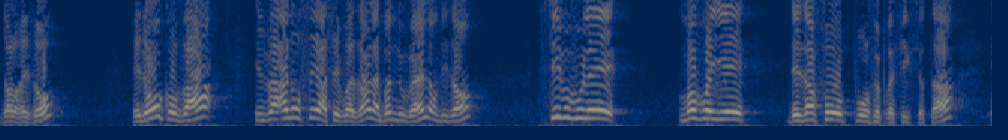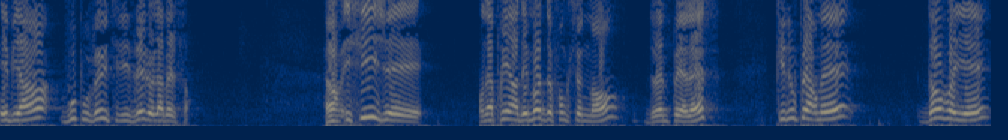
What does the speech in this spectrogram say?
dans le réseau. Et donc on va, il va annoncer à ses voisins la bonne nouvelle en disant, si vous voulez m'envoyer des infos pour ce préfixe IOTA, eh bien, vous pouvez utiliser le label 100. Alors ici, j'ai, on a pris un des modes de fonctionnement de MPLS qui nous permet d'envoyer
